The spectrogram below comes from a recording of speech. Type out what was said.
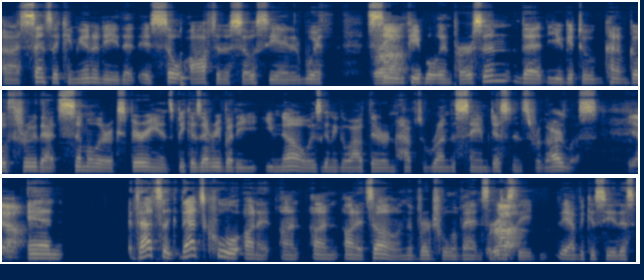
uh, sense of community that is so often associated with seeing Right. people in person that you get to kind of go through that similar experience because everybody you know is going to go out there and have to run the same distance regardless Yeah. and that's like that's cool on it on on on its own the virtual events and just the, the advocacy of this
